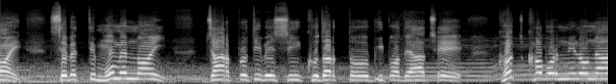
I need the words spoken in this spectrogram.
নয়, সে ব্যক্তি মোমেন নয়, যার প্রতিবেশী ক্ষুধার্ত বিপদে আছে। খোঁজ খবর নিল না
